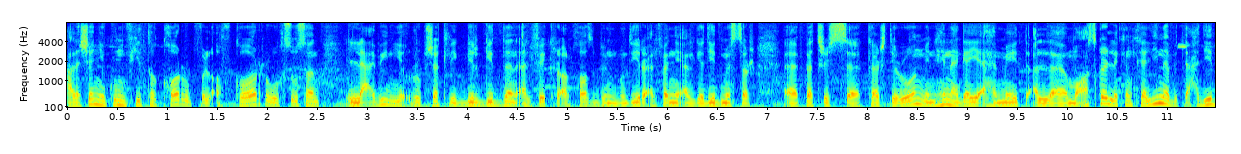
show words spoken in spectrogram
علشان يكون في تقارب في الأفكار وخصوصا اللاعبين يقروا بشكل كبير جدا الفكر الخاص بالمدير الفني الجديد مستر باتريس كارترون. من هنا جاية أهمية المعسكر. لكن خلينا بالتحديد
